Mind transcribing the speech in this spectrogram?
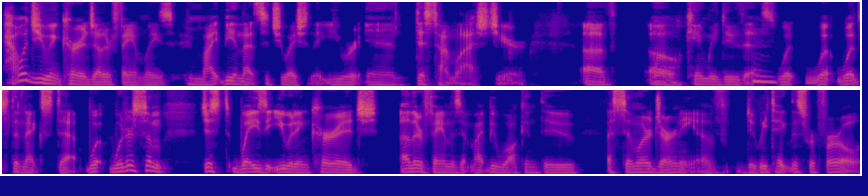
how would you encourage other families who might be in that situation that you were in this time last year? Of oh, can we do this? What what what's the next step? What what are some just ways that you would encourage other families that might be walking through a similar journey of do we take this referral?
